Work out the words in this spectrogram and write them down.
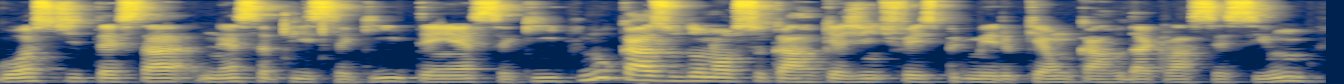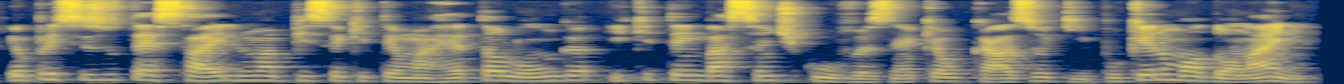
gosto de testar nessa pista aqui, tem essa aqui. No caso do nosso carro que a gente fez primeiro, que é um carro da classe S1, eu preciso testar ele numa pista que tem uma reta longa e que tem bastante curvas, né, que é o caso aqui. Porque no modo online,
